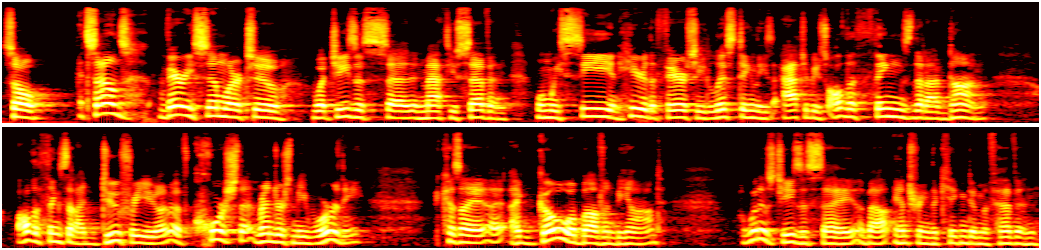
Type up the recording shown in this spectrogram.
So it sounds very similar to what Jesus said in Matthew 7 when we see and hear the Pharisee listing these attributes, all the things that I've done, all the things that I do for you. Of course, that renders me worthy because I, I, I go above and beyond. What does Jesus say about entering the kingdom of heaven?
